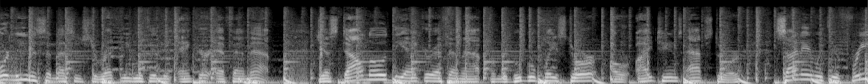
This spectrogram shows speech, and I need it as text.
or leave us a message directly within the Anchor FM app. Just download the Anchor FM app from the Google Play Store or iTunes App Store. Sign in with your free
